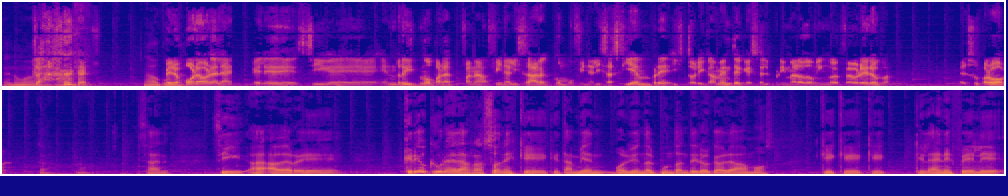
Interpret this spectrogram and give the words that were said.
De nuevo. Claro. Pero por ahora la NFL sigue en ritmo para, para finalizar como finaliza siempre, históricamente, que es el primer domingo de febrero con el Super Bowl. Claro, no. O sea, sí, a, a ver, eh, creo que una de las razones que, que también, volviendo al punto anterior que hablábamos, que, que, que- que la NFL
